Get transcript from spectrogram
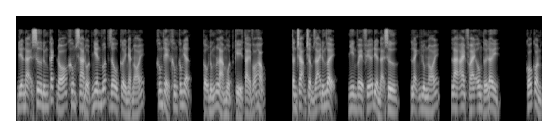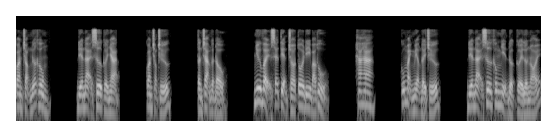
Điền đại sư đứng cách đó không xa đột nhiên vuốt râu cười nhạt nói, không thể không công nhận, cậu đúng là một kỳ tài võ học. Tần trạm chậm rãi đứng dậy, nhìn về phía điền đại sư, lạnh lùng nói, là ai phái ông tới đây? Có còn quan trọng nữa không? Điền đại sư cười nhạt. Quan trọng chứ? Tần trạm gật đầu. Như vậy sẽ tiện cho tôi đi báo thủ. Ha ha. Cũng mạnh miệng đấy chứ? Điền đại sư không nhịn được cười lớn nói.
